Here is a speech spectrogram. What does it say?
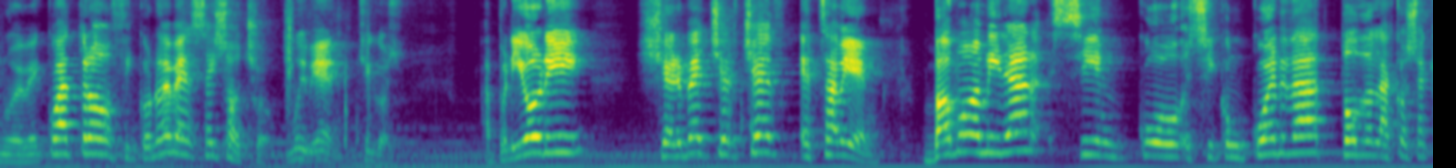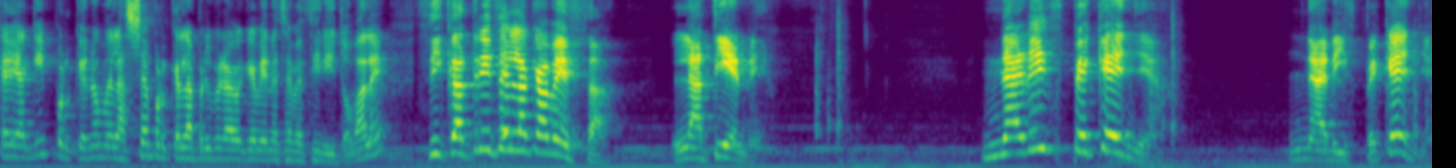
945968 Muy bien, chicos. A priori Sherbet Cherchev está bien. Vamos a mirar si, si, concuerda todas las cosas que hay aquí Porque no me las sé porque es la primera vez que viene este vecinito, ¿vale? Cicatriz en la cabeza. La tiene. Nariz pequeña Nariz pequeña.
